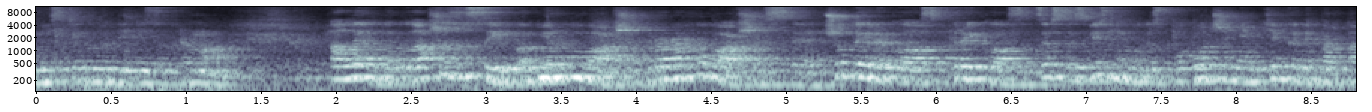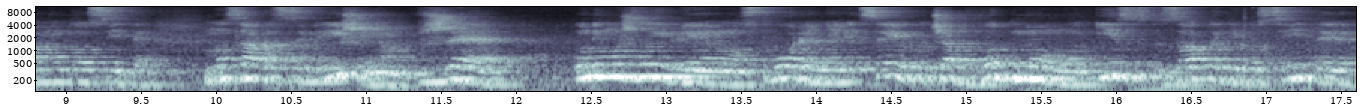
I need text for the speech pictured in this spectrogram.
у місті Лебедині, зокрема. Але доклавши зусиль, обміркувавши, прорахувавши все, 4 класи, 3 класи, це все, звісно, буде з погодженням тільки департаменту освіти. Ми зараз цим рішенням вже унеможливлюємо створення ліцею хоча б в одному із закладів освіти,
